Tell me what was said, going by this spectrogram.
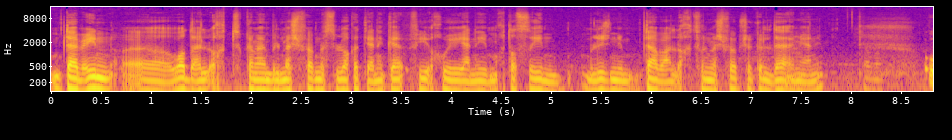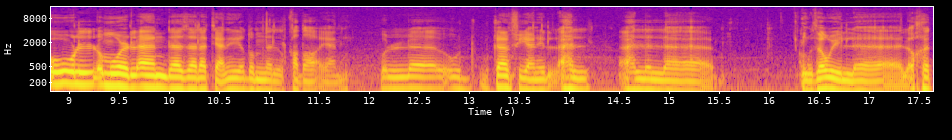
متابعين آه، وضع الأخت كمان بالمشفى بنفس الوقت. يعني كان في أخوة يعني مختصين لجنة متابعة الأخت في المشفى بشكل دائم يعني. والأمور الآن لا زالت يعني ضمن القضاء يعني. وال- وكان في يعني الأهل أهل ال- وذوي ال- الأخت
